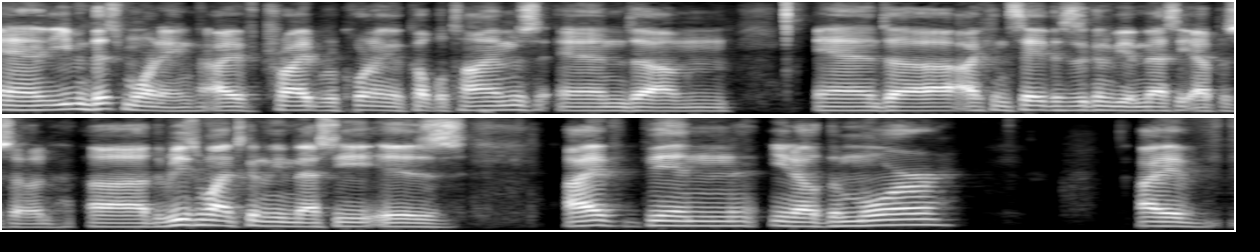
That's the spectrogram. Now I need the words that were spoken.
And even this morning, I've tried recording a couple times and um, and uh, I can say this is going to be a messy episode. Uh, the reason why it's going to be messy is I've been, you know, the more I've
